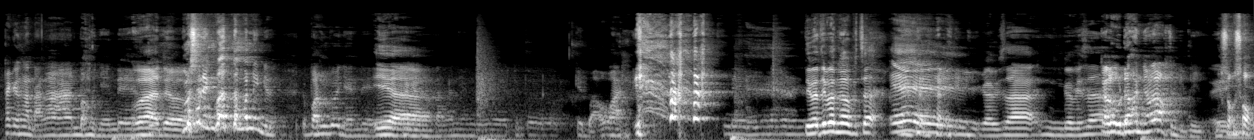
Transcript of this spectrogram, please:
pegangan tangan bahu nyender Waduh. gue sering banget temenin gitu depan gue nyender Iya. tangan nyender gitu kayak bawaan Tiba-tiba nggak bisa, eh, nggak bisa, nggak bisa. kalau udah nyala langsung gitu Iya. sosok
